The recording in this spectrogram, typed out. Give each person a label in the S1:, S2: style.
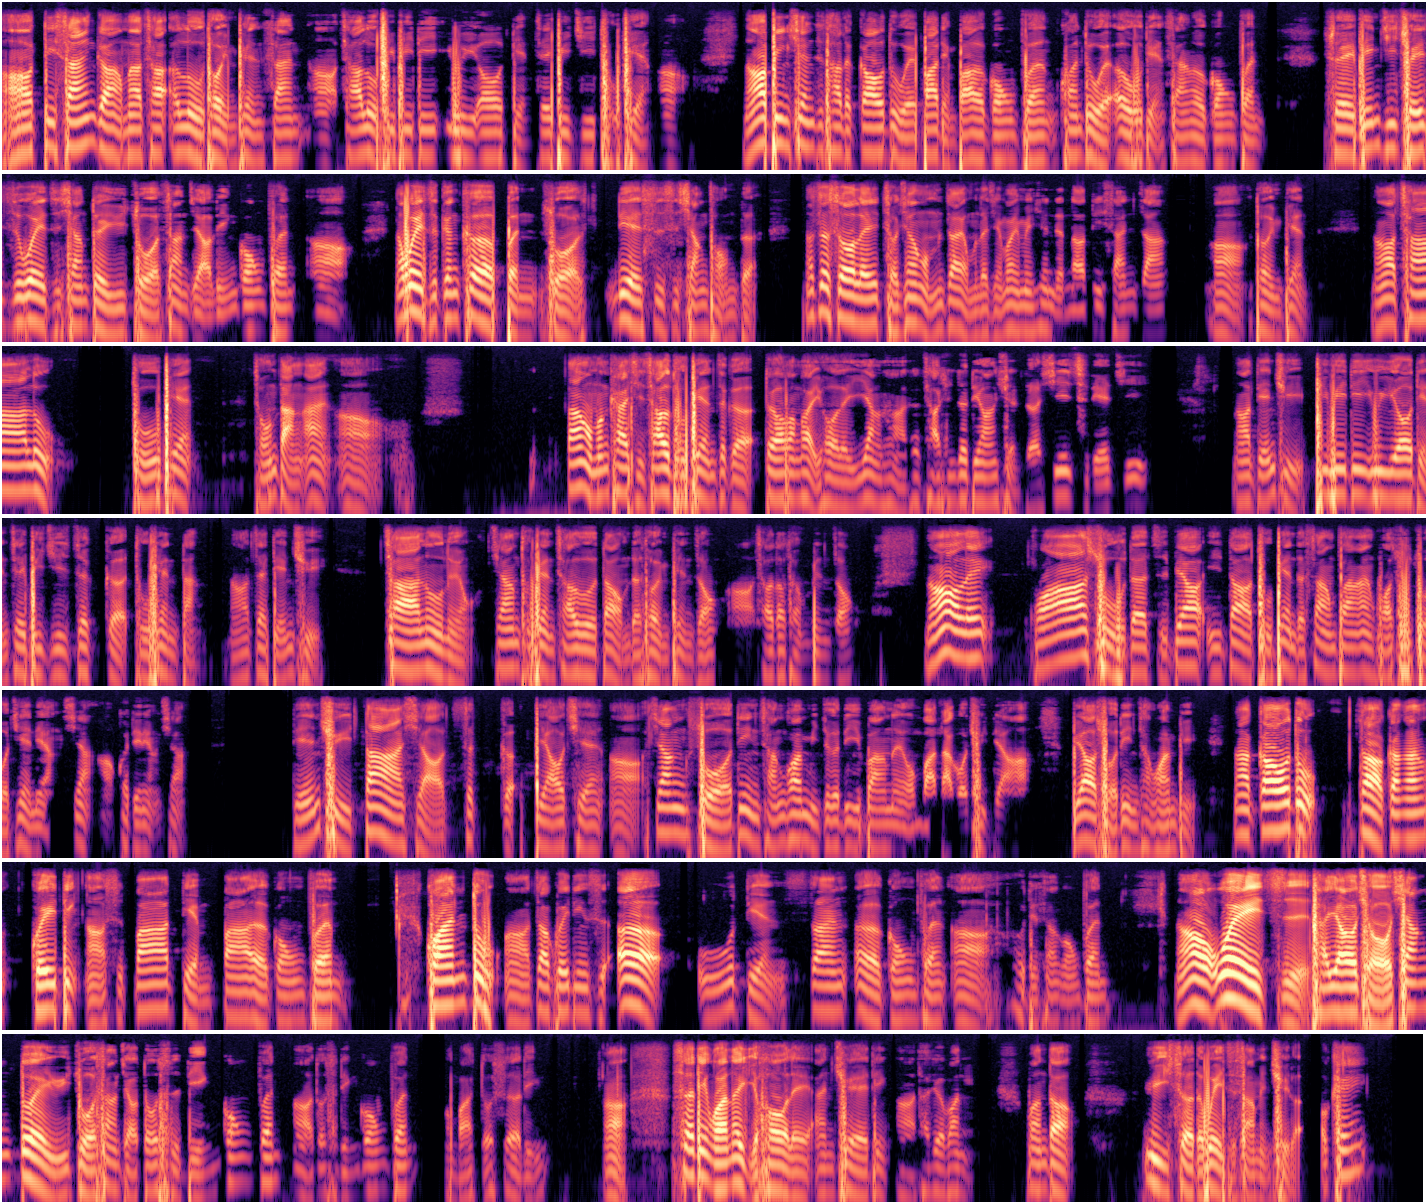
S1: 好，第三个我们要插入投影片三啊，插入 PPT UVO 点 JPG 图片啊，然后并限制它的高度为八点八二公分，宽度为二五点三二公分，水平及垂直位置相对于左上角零公分啊，那位置跟课本所列示是相同的。那这时候呢，首先我们在我们的简报里面先等到第三张啊投影片，然后插入。图片从档案啊，当我们开启插入图片这个对话方块以后呢，一样哈，在查询这地方选择吸磁碟机，然后点取 PPTVO 点 JPG 这个图片档，然后再点取插入钮，将图片插入到我们的投影片中啊，插入到投影片中，然后嘞，滑鼠的指标移到图片的上方，按滑鼠左键两下啊，快点两下。点取大小这个标签啊，将锁定长宽比这个地方呢，我们把它打过去掉啊，不要锁定长宽比。那高度照刚刚规定啊，是八点八二公分，宽度啊，照规定是二五点三二公分啊，五点三公分。然后位置它要求相对于左上角都是零公分啊，都是零公分。啊都设零啊，设定完了以后呢，按确定啊，它就帮你放到预设的位置上面去了。OK。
